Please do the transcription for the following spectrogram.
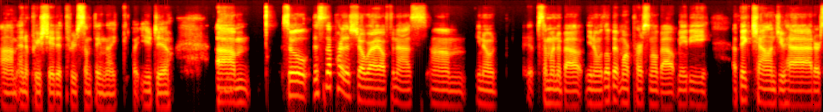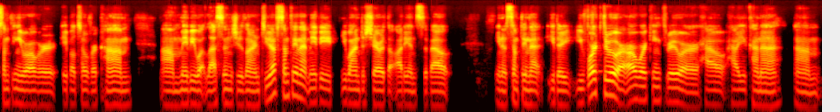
um, and appreciated through something like what you do. Mm-hmm. Um, so this is a part of the show where I often ask, um, you know, someone about you know a little bit more personal about maybe a big challenge you had or something you were over able to overcome um, maybe what lessons you learned. Do you have something that maybe you wanted to share with the audience about you know something that either you've worked through or are working through or how how you kind of um,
